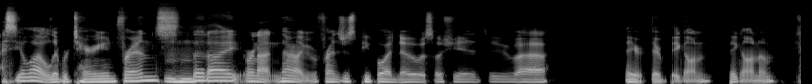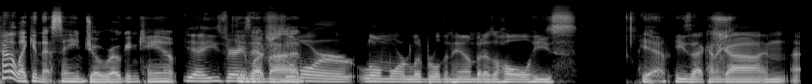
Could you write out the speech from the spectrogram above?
I see a lot of libertarian friends Mhm. that I or not not even friends, just people I know associated to. uh They're they're big on big on him. Kind of like in that same Joe Rogan camp. yeah, he's very much a little more, little more liberal than him. But as a whole, he's Yeah, he's that kind of guy, and I, I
